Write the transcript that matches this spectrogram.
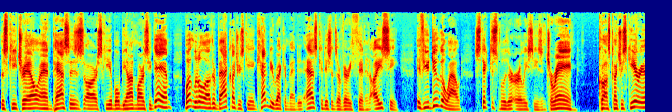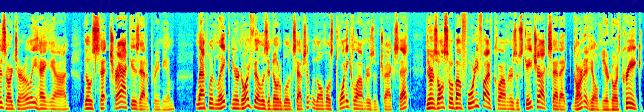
The ski trail and passes are skiable beyond Marcy Dam, but little other backcountry skiing can be recommended as conditions are very thin and icy. If you do go out, stick to smoother early season terrain. Cross country ski areas are generally hanging on, though set track is at a premium. Lapland Lake near Northville is a notable exception with almost 20 kilometers of track set. There is also about 45 kilometers of skate track set at Garnet Hill near North Creek.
